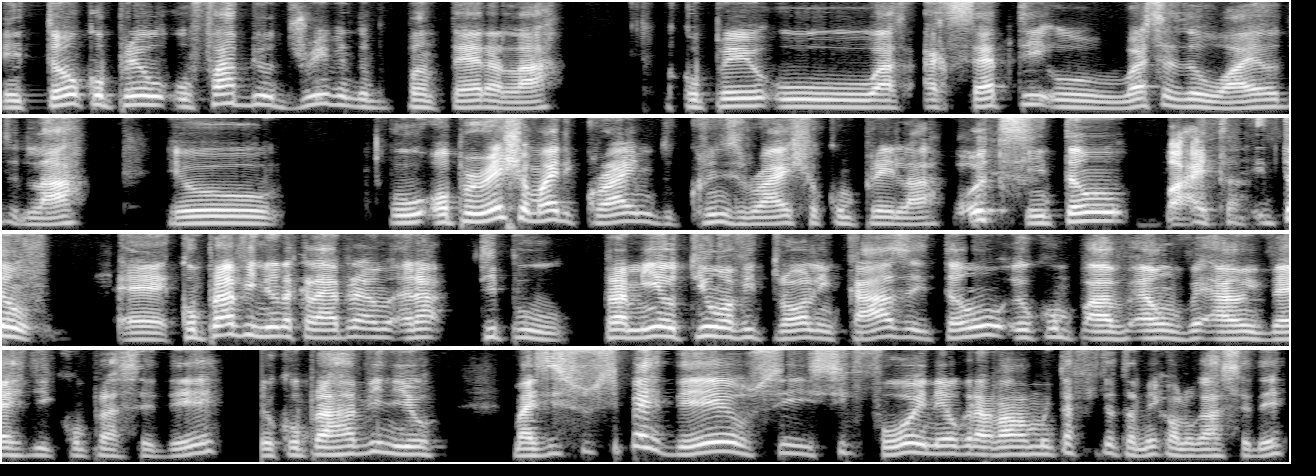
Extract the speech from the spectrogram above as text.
Então eu comprei o, o Fabio Driven do Pantera lá. Eu comprei o Accept, o West of the Wild lá. Eu, o Operation Mind Crime do Chris Reich eu comprei lá. Putz, então, baita. Então, é, comprar vinil naquela época era tipo, para mim eu tinha uma vitrola em casa, então eu comprava, ao invés de comprar CD, eu comprava vinil. Mas isso se perdeu, se, se foi, né? Eu gravava muita fita também, com alugar CD.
